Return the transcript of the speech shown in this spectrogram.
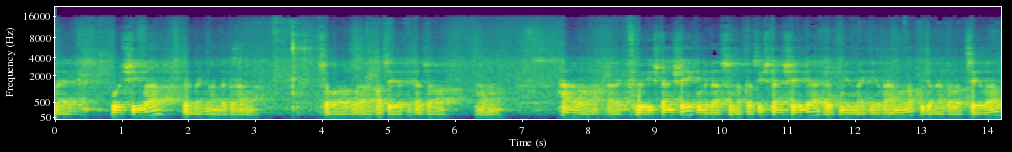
meg Ursiva, ő meg Nandagram. Szóval azért ez a három fő istenség, univerzumnak az istensége, ők mind megnyilvánulnak ugyanebben a célral,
